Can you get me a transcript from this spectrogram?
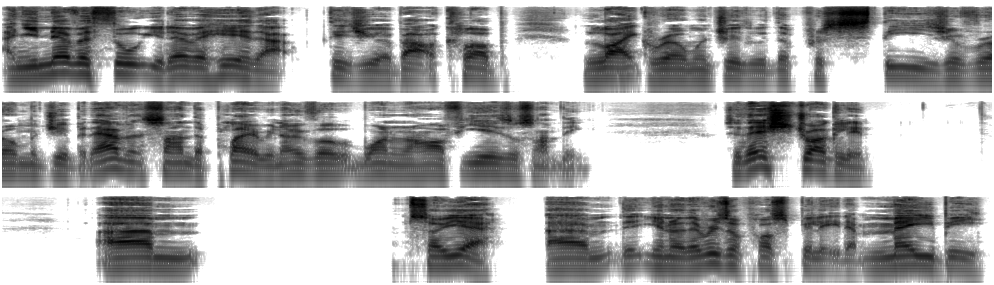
And you never thought you'd ever hear that, did you, about a club like Real Madrid with the prestige of Real Madrid, but they haven't signed a player in over one and a half years or something. So they're struggling. Um, so yeah, um, you know, there is a possibility that maybe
